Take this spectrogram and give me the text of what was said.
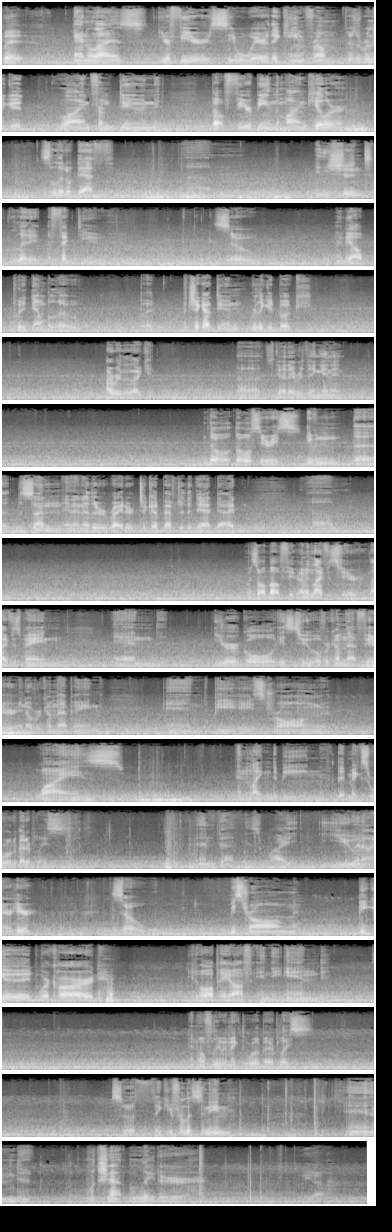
But analyze your fears, see where they came from. There's a really good line from Dune about fear being the mind killer. It's a little death. Um, and you shouldn't let it affect you. So maybe I'll put it down below. But but check out Dune, really good book. I really like it. Uh, it's got everything in it. The whole, the whole series, even the the son and another writer took up after the dad died. Um, it's all about fear. I mean, life is fear. Life is pain, and your goal is to overcome that fear and overcome that pain and be a strong, wise, enlightened being that makes the world a better place. And that is why you and I are here. So be strong, be good, work hard. It'll all pay off in the end. And hopefully, we make the world a better place. So, thank you for listening. And we'll chat later.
